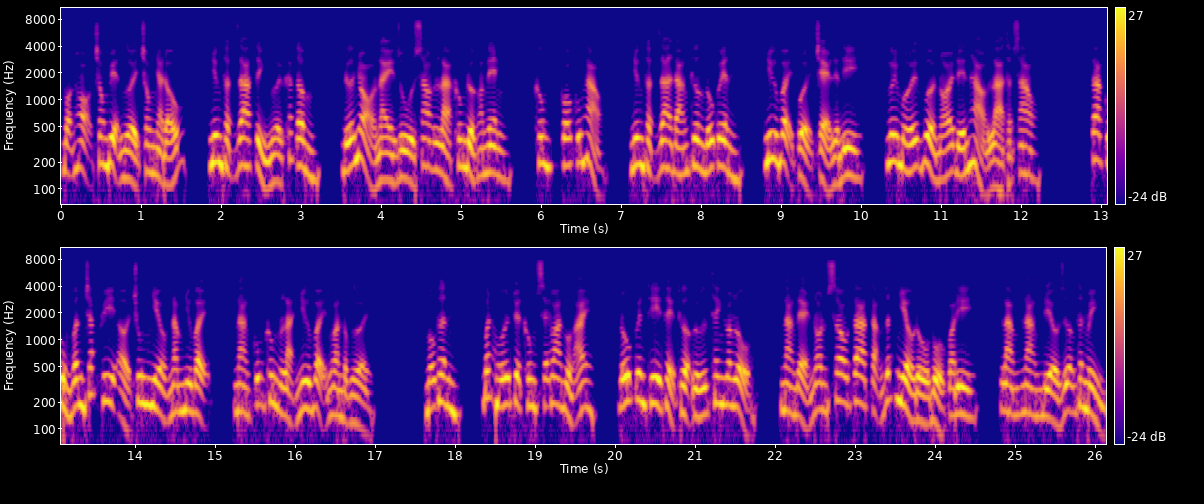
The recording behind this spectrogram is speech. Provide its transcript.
bọn họ trong viện người trong nhà đấu, nhưng thật ra tỉnh người khác tâm, đứa nhỏ này dù sao là không được hoan nghênh, không có cũng hảo, nhưng thật ra đáng thương đỗ quên, như vậy tuổi trẻ liền đi, ngươi mới vừa nói đến hảo là thật sao. Ta cùng Vân Chắc Phi ở chung nhiều năm như vậy, nàng cũng không là như vậy ngoan độc người. Mẫu thân, bất hối tuyệt không sẽ hoan uổng ai, đỗ quên thi thể thượng ứ thanh loan lộ nàng đẻ non sau ta tặng rất nhiều đồ bổ qua đi, làm nàng điều dưỡng thân mình,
